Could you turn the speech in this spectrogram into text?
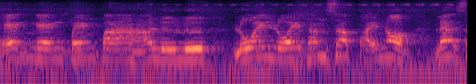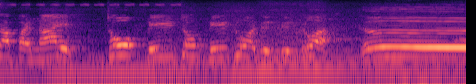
แหงแหงแพงปลาหาลือลือรวยรวยทั้งทรัพย์ภายนอก และทรัพย์ภายใน โชคดี โชคดีทั่วถึงถึงทั่วเธอ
